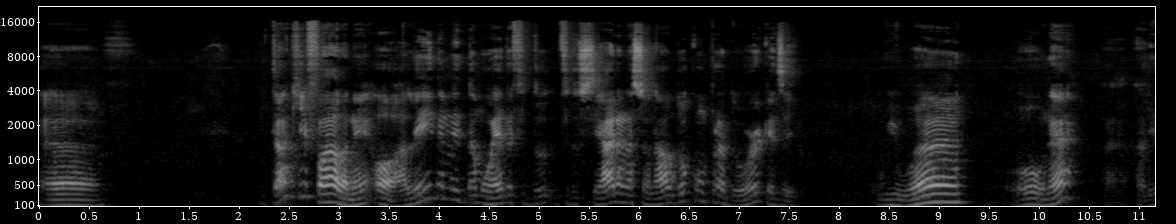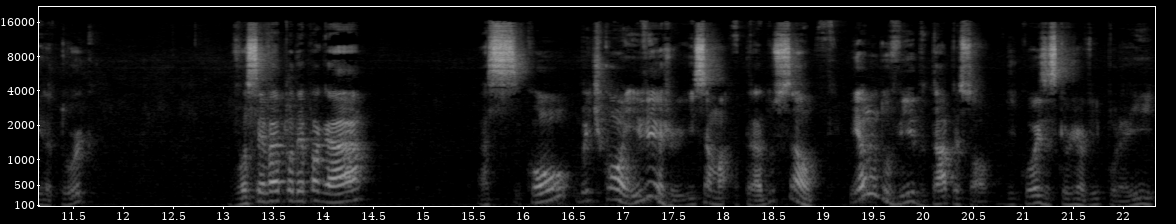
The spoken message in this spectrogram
Uh, então aqui fala, né? Ó, além da, da moeda fiduciária nacional do comprador, quer dizer, o yuan ou, né, a, a lira turca, você vai poder pagar as, com Bitcoin. E vejo, isso é uma tradução. Eu não duvido, tá, pessoal, de coisas que eu já vi por aí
